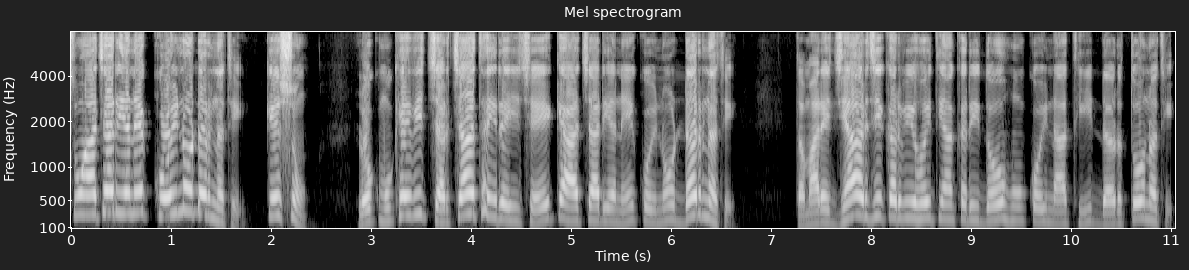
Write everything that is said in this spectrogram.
શું આચાર્યને કોઈનો ડર નથી કે શું? લોકમુખે એવી ચર્ચા થઈ રહી છે કે આચાર્યને કોઈનો ડર નથી. તમારે જ્યાં અરજી કરવી હોય ત્યાં કરી દો, હું કોઈનાથી ડરતો નથી.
